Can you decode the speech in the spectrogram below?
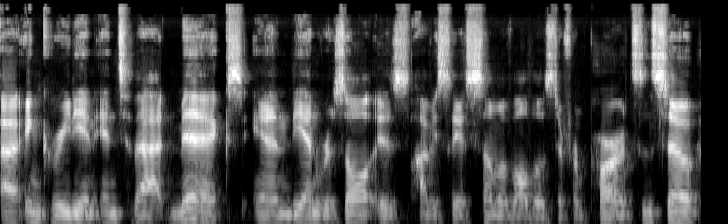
uh, ingredient into that mix, and the end result is obviously a sum of all those different parts. And so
